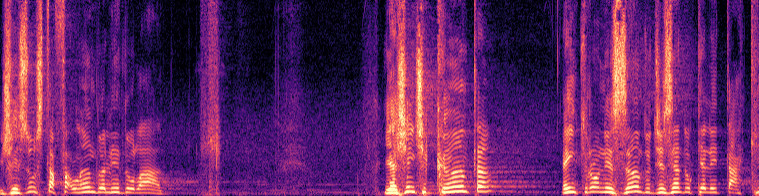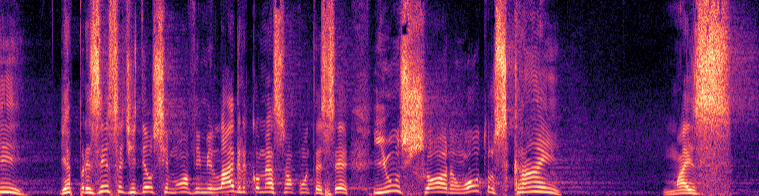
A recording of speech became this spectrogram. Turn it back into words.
e Jesus está falando ali do lado. E a gente canta, entronizando, dizendo que Ele está aqui. E a presença de Deus se move, milagres começam a acontecer, e uns choram, outros caem, mas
